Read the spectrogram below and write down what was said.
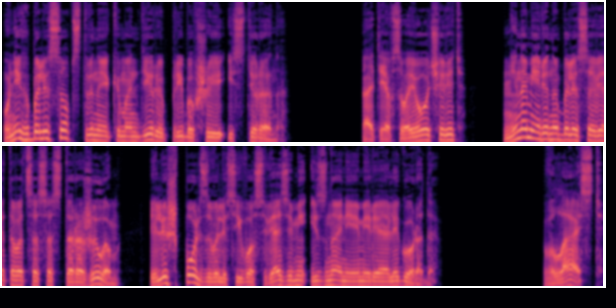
У них были собственные командиры, прибывшие из Тирена. А те, в свою очередь, не намерены были советоваться со старожилом и лишь пользовались его связями и знаниями реалий города. Власть,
